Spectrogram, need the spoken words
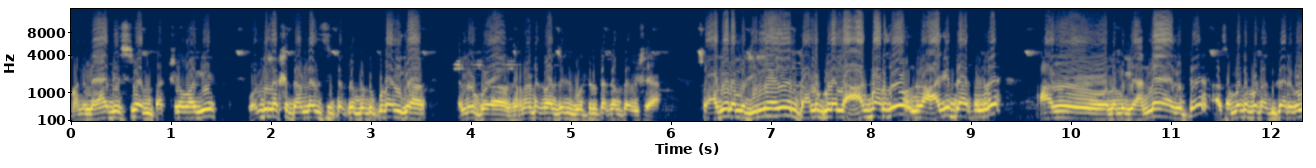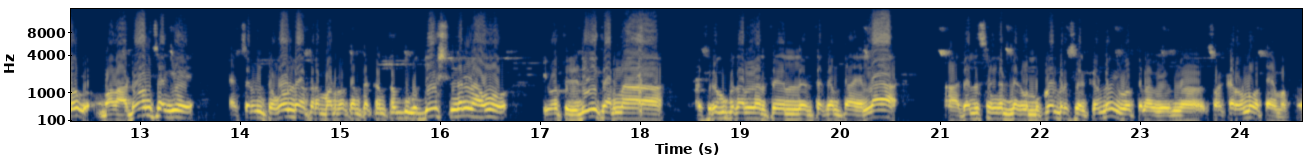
ಮನೆ ನ್ಯಾಯಾಧೀಶರು ಅದನ್ನ ತಕ್ಷಣವಾಗಿ ಒಂದು ಲಕ್ಷ ದಂಡ ವಿಧಿಸಿರ್ತಕ್ಕಂಥದ್ದು ಕೂಡ ಈಗ ಎಲ್ಲರೂ ಕರ್ನಾಟಕ ರಾಜ್ಯಕ್ಕೆ ಗೊತ್ತಿರ್ತಕ್ಕಂಥ ವಿಷಯ. ಸೊ ಅದು ನಮ್ಮ ಜಿಲ್ಲೆಯಲ್ಲಿ ನಮ್ಮ ತಾಲೂಕುಗಳಲ್ಲಿ ಆಗ್ಬಾರ್ದು. ಆಗಿದ್ದೆ ಅಂತಂದ್ರೆ ಅದು ನಮಗೆ ಅನ್ಯಾಯ ಆಗುತ್ತೆ. ಆ ಸಂಬಂಧಪಟ್ಟ ಅಧಿಕಾರಿಗಳು ಬಹಳ ಅಡ್ವಾನ್ಸ್ ಆಗಿ ಎಚ್ಚರನ್ನು ತಗೊಂಡು ಆತರ ಮಾಡ್ಬೇಕಂತಕ್ಕಂಥದ್ದು ಉದ್ದೇಶದಿಂದ ನಾವು ಇವತ್ತು ಇಡೀ ಕರ್ನಾ ಸಿರುಗುಪ್ಪ ತಾಲೂಕಿನಲ್ಲಿರ್ತಕ್ಕಂಥ ಎಲ್ಲಾ ದಲಿತ ಸಂಘಟನೆಗಳ ಮುಖಂಡರು ಸೇರ್ಕೊಂಡು ಇವತ್ತು ನಾವು ಇದನ್ನ ಸರ್ಕಾರವನ್ನು ಒತ್ತಾಯ ಮಾಡ್ತಾ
